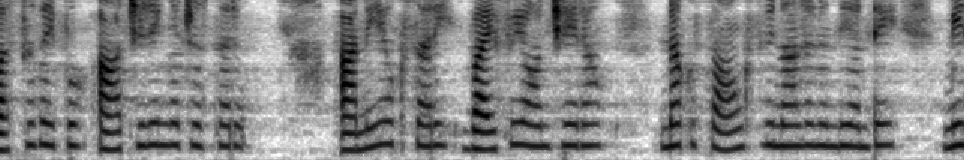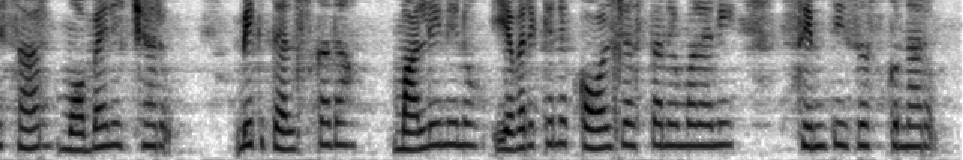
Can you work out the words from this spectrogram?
వసు వైపు ఆశ్చర్యంగా చూస్తారు. అన్నయ్య ఒకసారి వైఫై ఆన్ చేయరా? నాకు సాంగ్స్ వినాలనుంది అంటే మీ సార్ మొబైల్ ఇచ్చారు. మీకు తెలుసు కదా మళ్ళీ నేను ఎవరికైనా కాల్ చేస్తానేమోనని సిమ్ తీసేసుకున్నారు.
